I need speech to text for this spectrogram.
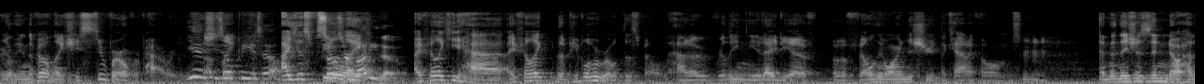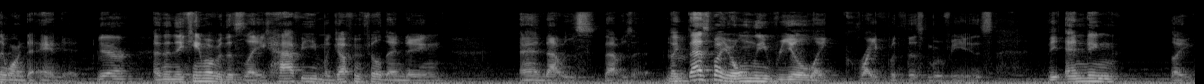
early in the film like she's super overpowered Yeah, stuff. she's like, OP as hell. i just So feel is her like buddy, though. i feel like he had i feel like the people who wrote this film had a really neat idea of, of a film they wanted to shoot in the catacombs Mm-hmm. and then they just didn't know how they wanted to end it yeah, and then they came up with this like happy MacGuffin filled ending, and that was that was it. Mm-hmm. Like that's my only real like gripe with this movie is the ending, like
